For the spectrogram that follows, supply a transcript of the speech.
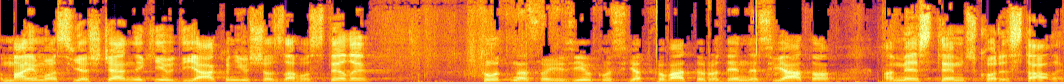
маємо священників, діаконів, що загостили тут на Союзівку святкувати родинне свято, а ми з тим скористали.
